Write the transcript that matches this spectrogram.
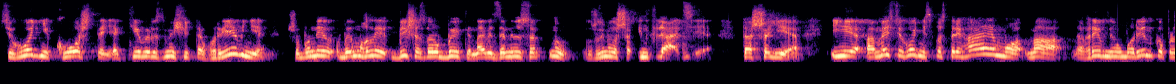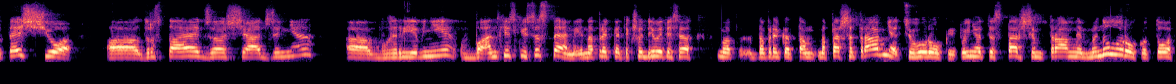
сьогодні кошти, які ви розміщуєте в гривні, щоб вони ви могли більше заробити навіть за мінусом. Ну зрозуміло, що інфляція, те, що є, і ми сьогодні спостерігаємо на гривневому ринку про те, що а, зростають заощадження в гривні в банківській системі. І, наприклад, якщо дивитися на- наприклад, там на 1 травня цього року і порівнювати з 1 травнем минулого року, то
